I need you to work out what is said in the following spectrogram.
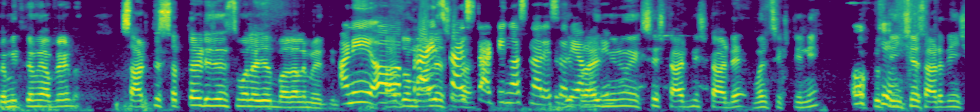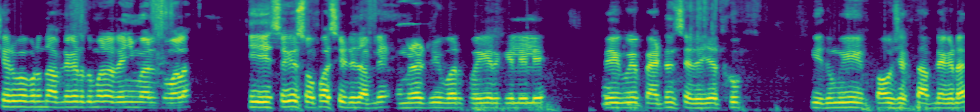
कमीत कमी आपल्याकडे साठ ते सत्तर डिझाईन तुम्हाला याच्यात बघायला मिळतील. आणि स्टार्टिंग असणार आहे सर प्राइस मिनिमम एकशे स्टार्टनी स्टार्ट आहे वन सिक्स्टीनी तीनशे साडेतीनशे रुपयापर्यंत आपल्याकडे तुम्हाला रेंज मिळेल तुम्हाला. हे सगळे सोफा सेट आहेत आपले एम्ब्रॉयडरी वर्क वगैरे केलेले वेगवेगळे पॅटर्न्स आहेत त्याच्यात खूप की तुम्ही पाहू शकता आपल्याकडे.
